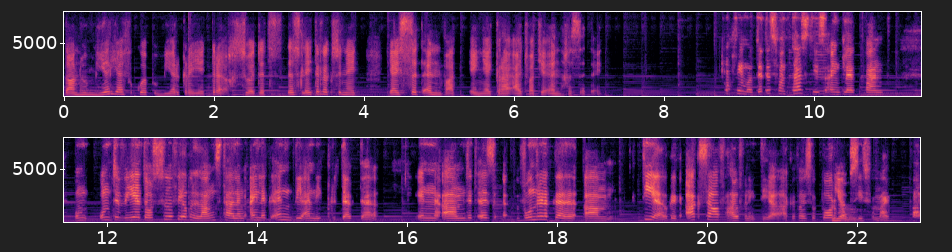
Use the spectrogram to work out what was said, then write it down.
dan hoe meer jy verkoop, hoe meer kry jy terug. So dit's dis letterlik so net jy sit in wat en jy kry uit wat jy ingesit het. Ag nee, maar dit is fantasties eintlik want om om te weet daar's soveel belangstelling eintlik in die uniek produkte. En um dit is wonderlike um tee. Kyk, ek self hou van die tee. Ek het nou so 'n paar ja. boksies vir my.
